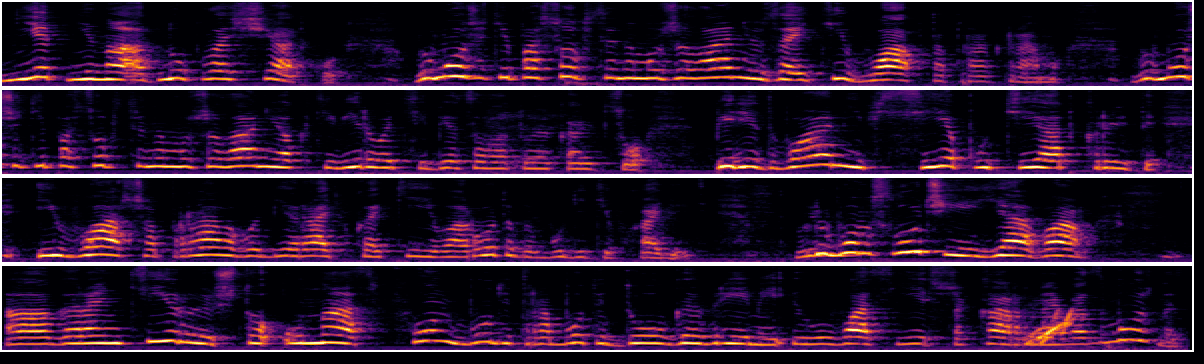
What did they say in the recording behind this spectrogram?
нет ни на одну площадку. Вы можете по собственному желанию зайти в автопрограмму. Вы можете по собственному желанию активировать себе золотое кольцо. Перед вами все пути открыты, и ваше право выбирать, в какие ворота вы будете входить. В любом случае, я вам а, гарантирую, что у нас фонд будет работать долгое время, и у вас есть шикарная возможность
